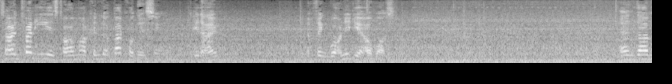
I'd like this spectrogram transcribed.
So in 20 years' time, I can look back on this and, you know, and think what an idiot I was. And, um,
